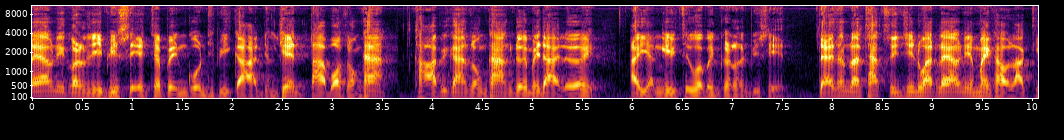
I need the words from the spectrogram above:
แล้วนี่กรณีพิเศษจะเป็นคนที่พิการอย่างเช่น ตาบอดสองข้าง ขาพิการสองข้างเดินไม่ได้เลยไอ้อย่างนี้ถือว่าเป็นกรณีพิเศษ แต่สำหรับทักษิณชินวัตรแล้วเนี่ยไม่เข้าหลักเก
